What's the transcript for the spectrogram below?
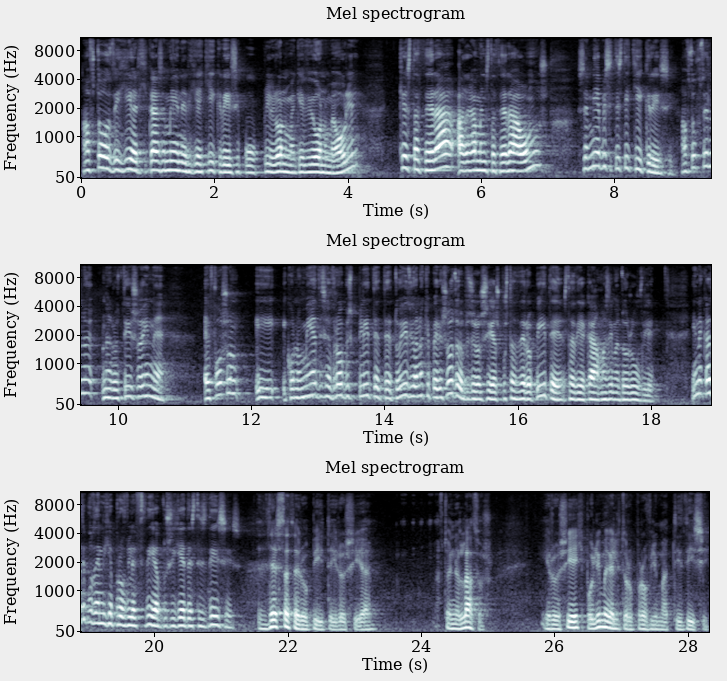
Αυτό οδηγεί αρχικά σε μια ενεργειακή κρίση που πληρώνουμε και βιώνουμε όλοι και σταθερά, αργά μεν σταθερά όμως, σε μια επισητιστική κρίση. Αυτό που θέλω να ρωτήσω είναι, εφόσον η οικονομία της Ευρώπης πλήττεται το ίδιο ένα και περισσότερο από της Ρωσίας, που σταθεροποιείται σταδιακά μαζί με το ρούβλι, είναι κάτι που δεν είχε προβλεφθεί από τους ηγέτες της Δύσης; Δεν σταθεροποιείται η Ρωσία. Αυτό είναι λάθος. Η Ρωσία έχει πολύ μεγαλύτερο πρόβλημα από τη Δύση,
